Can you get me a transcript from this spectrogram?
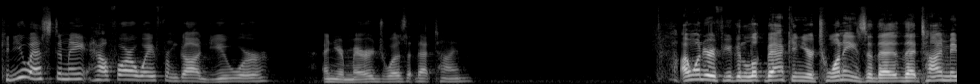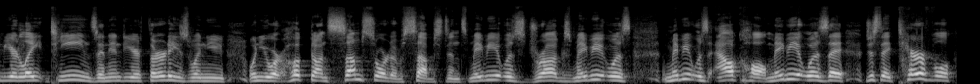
Can you estimate how far away from God you were and your marriage was at that time? I wonder if you can look back in your 20s and that, that time, maybe your late teens and into your 30s when you, when you were hooked on some sort of substance. Maybe it was drugs, maybe it was, maybe it was alcohol, maybe it was a, just a terrible,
